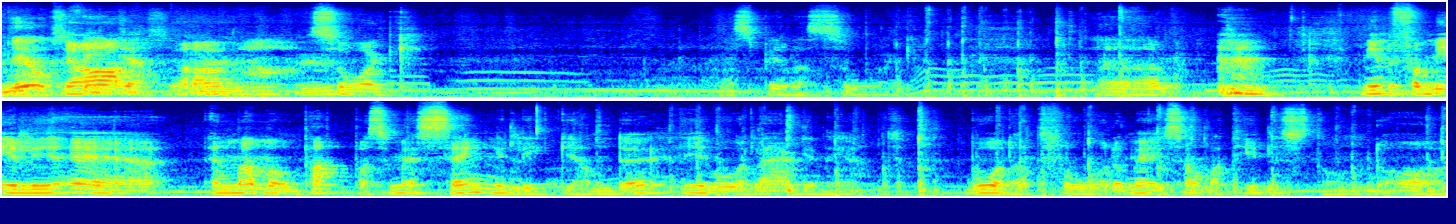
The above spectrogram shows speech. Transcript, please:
Det är också Ja, fint, ja. Mm. såg. Han spelar såg. Eh, Min familj är en mamma och en pappa som är sängliggande i vår lägenhet. Båda två. De är i samma tillstånd av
